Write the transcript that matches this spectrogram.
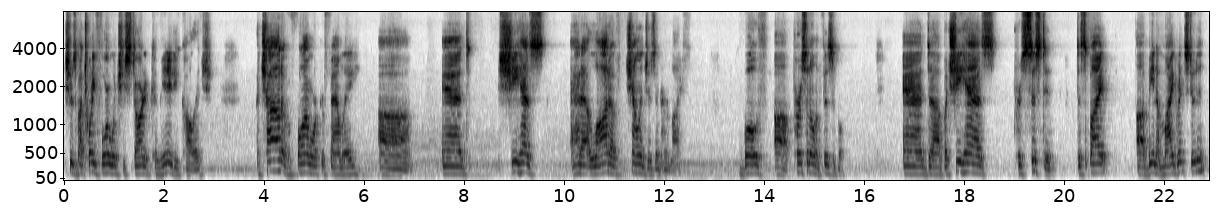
she was about 24 when she started community college, a child of a farm worker family. Uh, and she has had a lot of challenges in her life, both uh, personal and physical. And uh, but she has persisted despite uh, being a migrant student,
